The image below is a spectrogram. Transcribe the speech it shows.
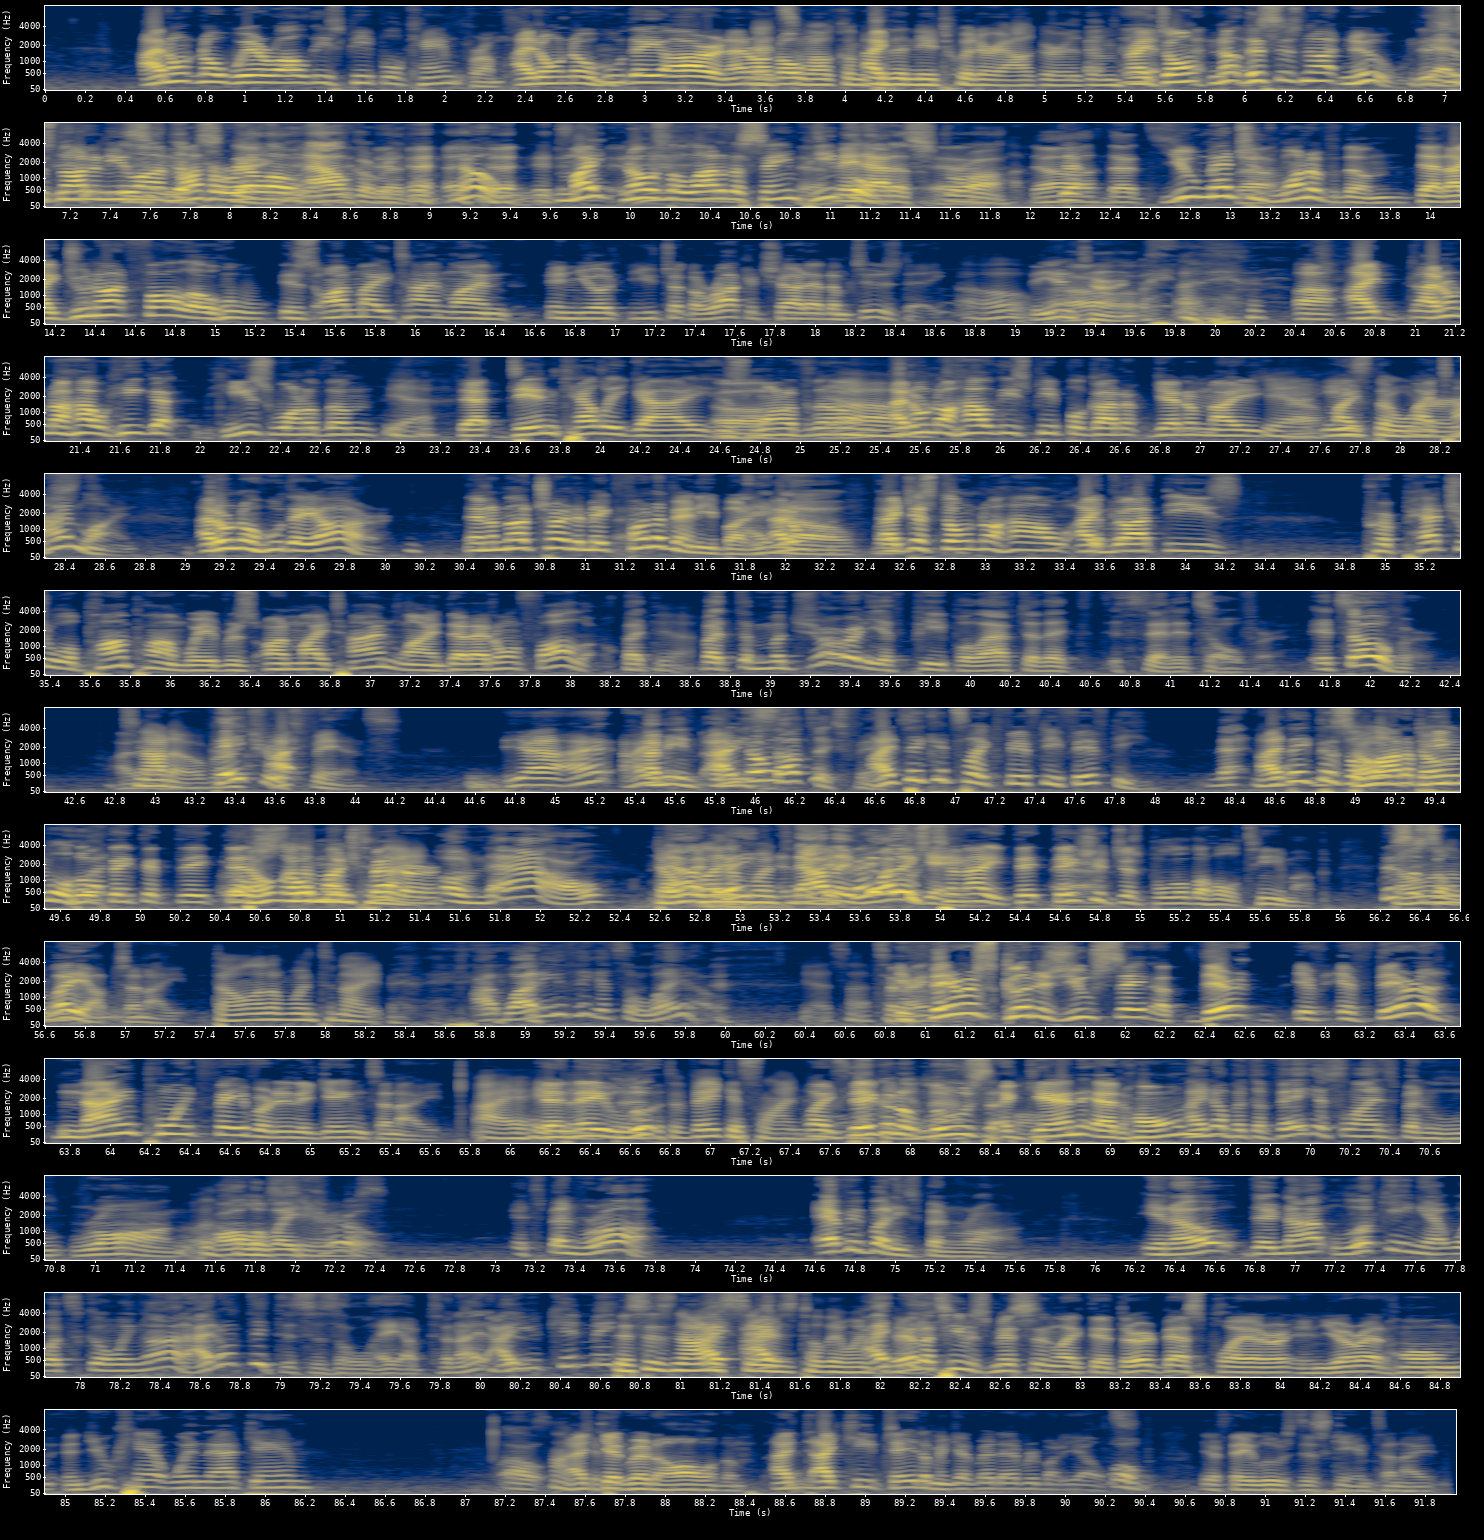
I don't know where all these people came from. I don't know who they are, and I don't That's know. welcome I, to the new Twitter algorithm. I don't know. This is not new. This Yeah, is not an this Elon is the Musk Perillo thing. algorithm. No, Mike knows a lot of the same people. made out of straw. No, That- that's you mentioned that- one of them that I do not follow, who is on my timeline, and you you took a rocket shot at him Tuesday. Oh. the intern. Oh. uh, I I don't know how he got. He's one of them. Yeah. That Dan Kelly guy is Oh, one of them. yeah. I don't know how these people got get on my Yeah, my, he's the my timeline. I don't know who they are, and I'm not trying to make fun of anybody. I know, don't. I just don't know how I got these perpetual pom pom waivers on my timeline that I don't follow. But Yeah. but the majority of people after that said it's over. It's over. It's not over. Patriots fans. Yeah, I. I, I mean- I mean don't- Celtics fans. I think it's like 50-50. Na- I think there's a lot of people who think that they, they're Don't let so them win much tonight. better. Oh, now Don't now let they, them win Now tonight. if they've they won a game tonight, they, they should just blow the whole team up. This Don't is a let 'em- layup tonight. Don't let them win tonight. I- why do you think it's a layup? Yeah, it's not If they're as good as you say that they're if, if they're a nine point favorite in a game tonight, I hate and the, they the, lo- the Vegas line. like they're going to lose again at home. I know, but the Vegas line's been wrong The all the way series. through. It's been wrong. Everybody's been wrong. You know, they're not looking at what's going on. I don't think this is a layup tonight. Are you kidding me? This is not a I- series I- until they win I The other think- team's missing like their third best player, and you're at home, and you can't win that game. Well, I'd Jimmy. get rid of all of them. I'd, I'd keep Tatum and get rid of everybody else Well- if they lose this game tonight.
